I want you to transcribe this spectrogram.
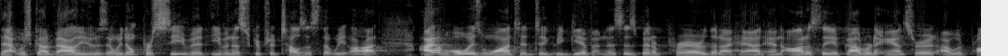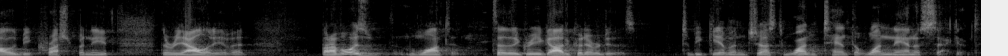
that which God values, and we don't perceive it even as Scripture tells us that we ought. I have always wanted to be given. This has been a prayer that I had, and honestly, if God were to answer it, I would probably be crushed beneath the reality of it. But I've always wanted, to the degree God could ever do this, to be given just one tenth of one nanosecond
